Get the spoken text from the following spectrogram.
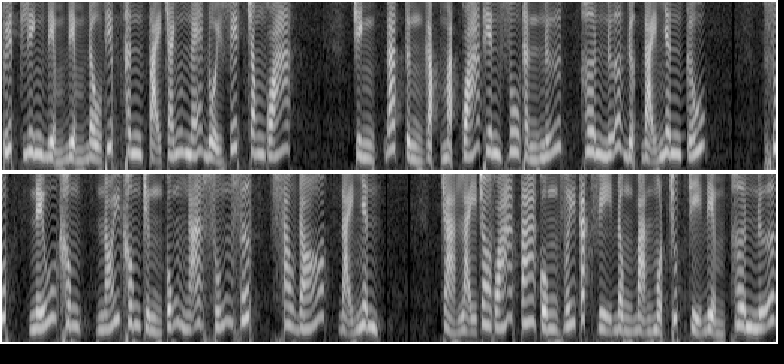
Tuyết Linh điểm điểm đầu thiếp thân tại tránh né đuổi giết trong quá. Trình đã từng gặp mặt quá thiên vu thần nữ. Hơn nữa được đại nhân cứu. Giúp nếu không, nói không chừng cũng ngã xuống rớt. Sau đó, đại nhân. Trả lại cho quá ta cùng với các vị đồng bạn một chút chỉ điểm hơn nữa.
